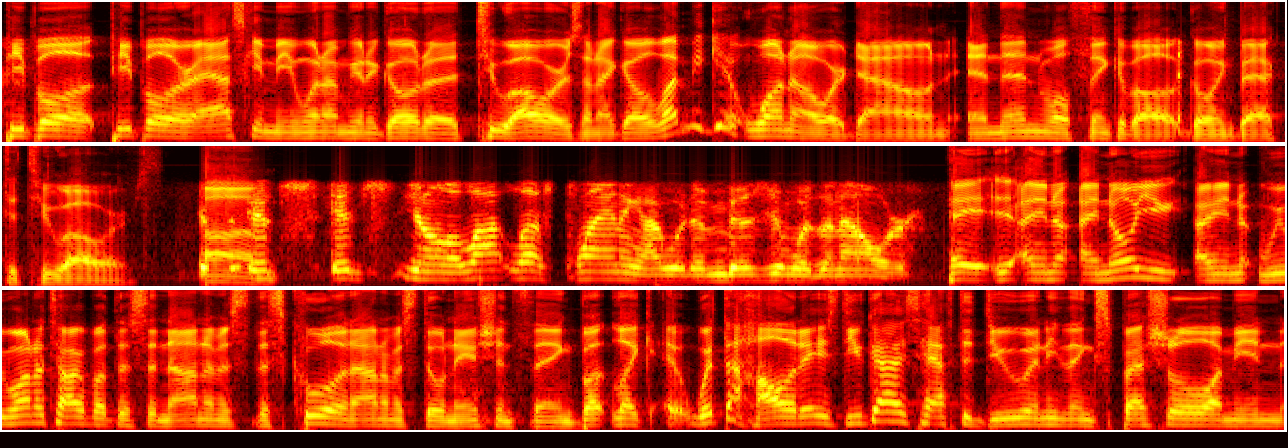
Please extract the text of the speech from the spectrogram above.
People people are asking me when I'm going to go to two hours, and I go, let me get one hour down, and then we'll think about going back to two hours. It's, Um, it's it's you know a lot less planning I would envision with an hour. Hey, I know, I know you. I know, we want to talk about this anonymous, this cool anonymous donation thing. But like with the holidays, do you guys have to do anything special? I mean,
